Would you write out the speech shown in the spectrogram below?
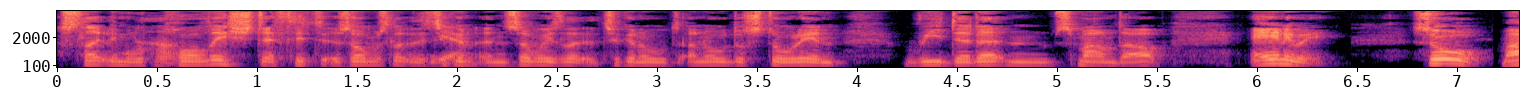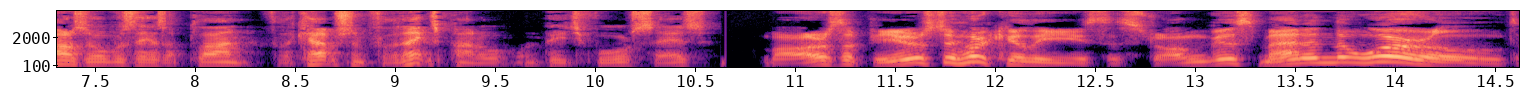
Slightly more Uh-huh. polished. If it, it's almost like they took Yeah. an, in some ways like they took an old an older story and redid it and smartened it up. Anyway, so Mars obviously has a plan. For the caption for the next panel on page four says, Mars appears to Hercules, the strongest man in the world.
